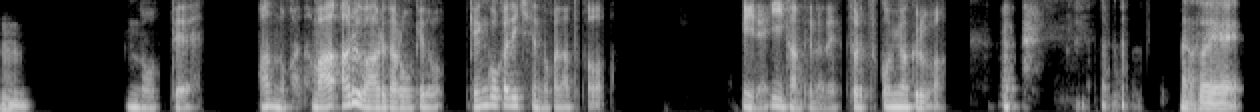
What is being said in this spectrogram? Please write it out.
うん。のってあんのかなまあ、あるはあるだろうけど、言語化できてんのかなとかは。いいね。いい観点だね。それ突っ込みまくるわ。なんかそれ、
